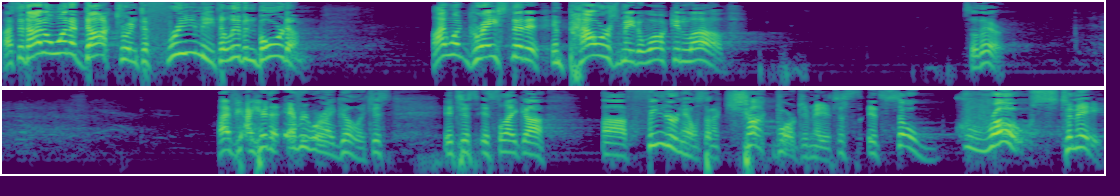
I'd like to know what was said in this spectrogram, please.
I said, I don't want a doctrine to free me to live in boredom. I want grace that it empowers me to walk in love. So there. I, I hear that everywhere I go. It just, it just, it's like, fingernails on a chalkboard to me. It's just, it's so gross to me.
